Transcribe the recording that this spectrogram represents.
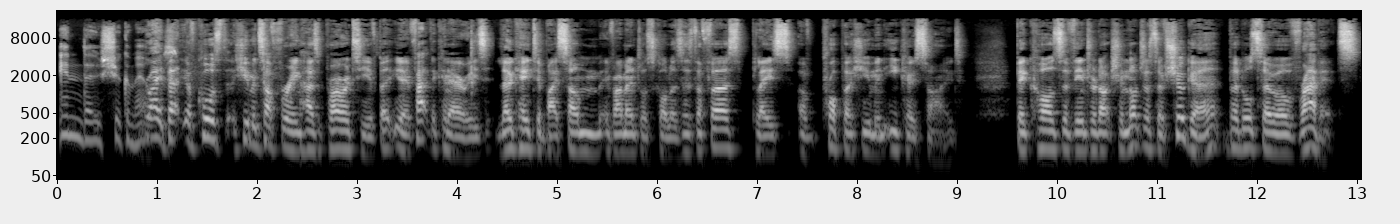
in those sugar mills. Right, but of course, human suffering has a priority. But you know, in fact, the Canaries, located by some environmental scholars as the first place of proper human ecocide, because of the introduction not just of sugar, but also of rabbits.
